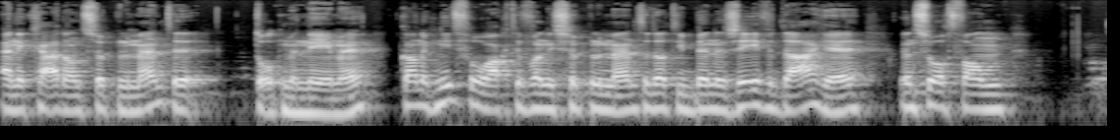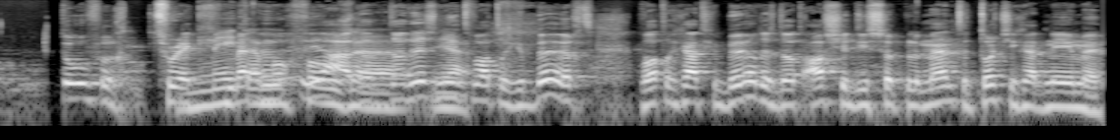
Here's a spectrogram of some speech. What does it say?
en ik ga dan supplementen tot me nemen, kan ik niet verwachten van die supplementen dat die binnen zeven dagen een soort van tovertrick... met- Metamorfose, Ja, dat, dat is ja. niet wat er gebeurt. Wat er gaat gebeuren is dat als je die supplementen tot je gaat nemen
